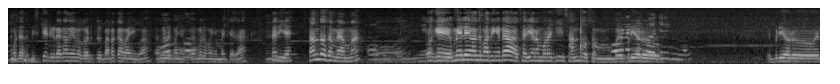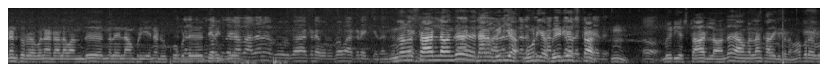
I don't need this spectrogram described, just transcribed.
உங்கள்கிட்ட அந்த பிஸ்கெட் கிடக்கா அதே மாதிரி எடுத்து மறக்கா வாங்கிக்கோ. எங்களுக்கு கொஞ்சம் எங்களுக்கு கொஞ்சம் மிச்சதா? சரியே. சந்தோஷமே அம்மா. ஓகே உண்மையிலேயே வந்து பாத்தீங்கன்னா சரியான முறைக்கு சந்தோஷம். இப்படி ஒரு இப்படி ஒரு என்னன்னு சொல்ற விளையாட்டால வந்து எங்களை எல்லாம் இப்படி என்ன கூப்பிட்டு தெரிஞ்சு ஸ்டார்ட்ல வந்து நாங்கள் வீடியோ வீடியோ வீடியோ ஸ்டார்ட் ம். வீடியோ ஸ்டார்ட்ல வந்து அவங்கெல்லாம் கதைக்கு தருவாங்க அப்புறம்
